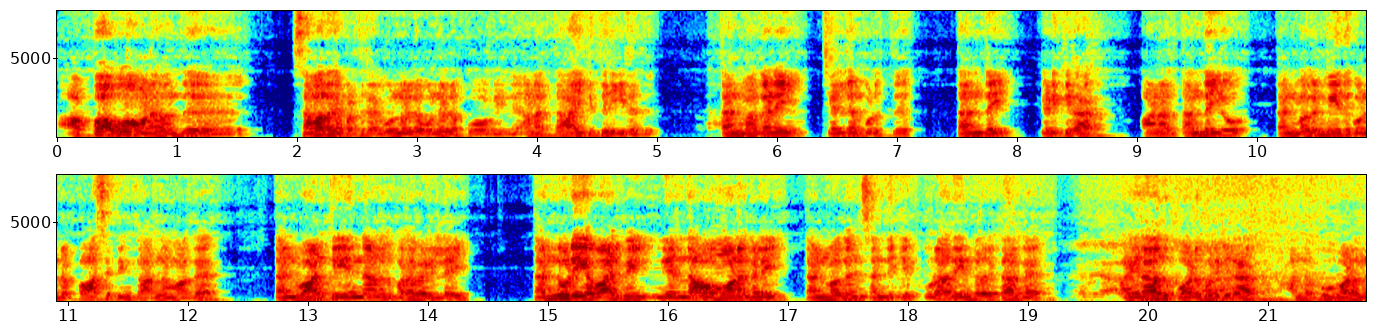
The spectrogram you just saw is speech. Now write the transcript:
அப்பாவும் அவனை வந்து சமாதானப்படுத்துறாரு ஒன்றும் இல்லை ஒன்றும் இல்லை போ அப்படின்னு. ஆனால் தாய்க்கு தெரிகிறது தன் மகனை செல்லம் கொடுத்து தந்தை கெடுக்கிறார் ஆனால் தந்தையோ தன் மகன் மீது கொண்ட பாசத்தின் காரணமாக தன் வாழ்க்கை என்னாலும் பரவாயில்லை தன்னுடைய வாழ்வில் நேர்ந்த அவமானங்களை தன் மகன் சந்திக்க கூடாது என்பதற்காக அயராது பாடுபடுகிறார் அந்த பூபாலன்.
